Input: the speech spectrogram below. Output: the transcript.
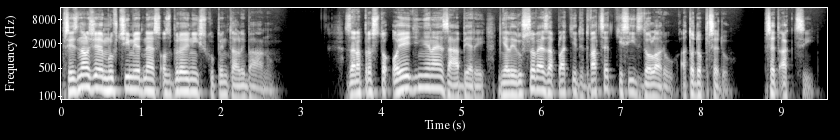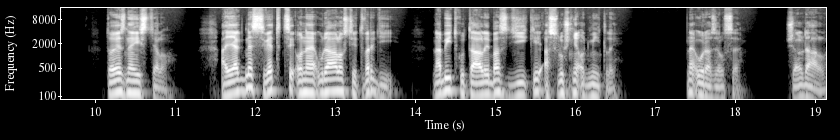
Přiznal, že je mluvčím jedné z ozbrojených skupin Talibánu. Za naprosto ojedinělé záběry měli Rusové zaplatit 20 tisíc dolarů, a to dopředu, před akcí. To je znejistělo. A jak dnes svědci oné události tvrdí, nabídku Táliba z díky a slušně odmítli. Neurazil se. Šel dál.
